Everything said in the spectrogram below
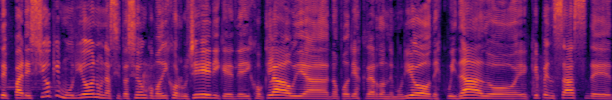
¿te pareció que murió en una situación como dijo Ruggeri, que le dijo Claudia, no podrías creer dónde murió, descuidado? Eh, ¿Qué pensás de,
